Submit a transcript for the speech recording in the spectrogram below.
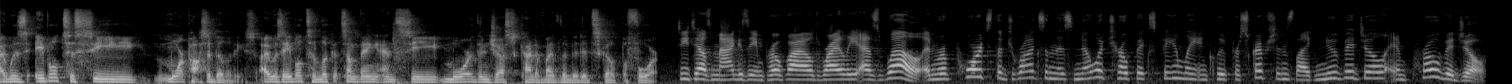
I was able to see more possibilities. I was able to look at something and see more than just kind of my limited scope before. Details magazine profiled Riley as well and reports the drugs in this nootropics family include prescriptions like Nuvigil and Provigil,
